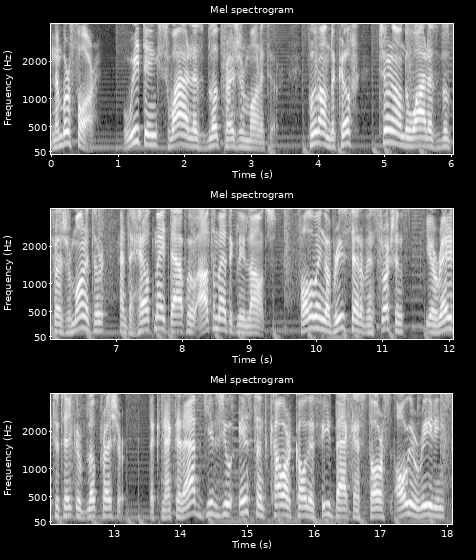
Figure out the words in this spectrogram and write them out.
Number 4. Withings Wireless Blood Pressure Monitor Put on the cuff, turn on the wireless blood pressure monitor and the HealthMate app will automatically launch. Following a brief set of instructions, you're ready to take your blood pressure. The connected app gives you instant color-coded feedback and stores all your readings,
